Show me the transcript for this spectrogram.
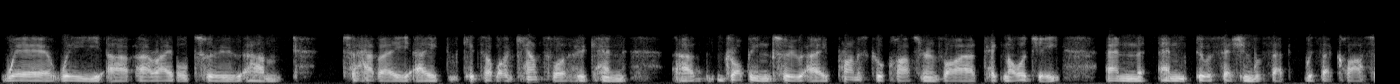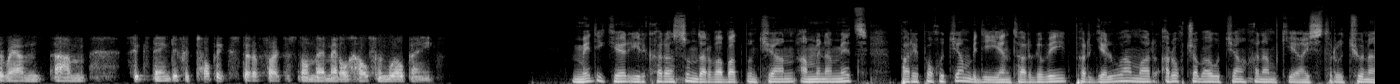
where we are, are able to um, to have a, a kids hotline counsellor who can uh, drop into a primary school classroom via technology and and do a session with that with that class around um, 16 different topics that are focused on their mental health and well-being. Medicare իր 40 տարվա պատմության ամենամեծ բարեփոխության պիտի ենթարկվի փրկելու համար առողջապահության խնամքի այս թրությունը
